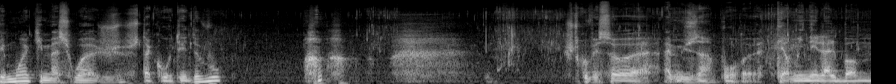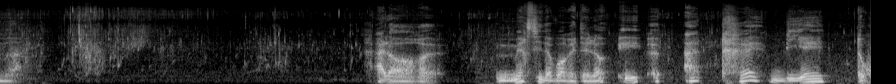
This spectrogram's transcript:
C'est moi qui m'assois juste à côté de vous. Je trouvais ça euh, amusant pour euh, terminer l'album. Alors, euh, merci d'avoir été là et à très bientôt.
